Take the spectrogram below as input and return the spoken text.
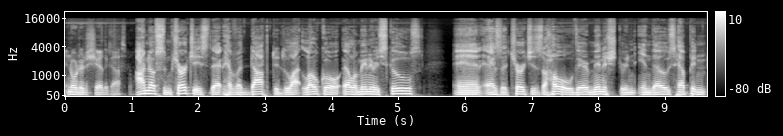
in order to share the gospel. I know some churches that have adopted like local elementary schools, and as a church as a whole, they're ministering in those, helping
